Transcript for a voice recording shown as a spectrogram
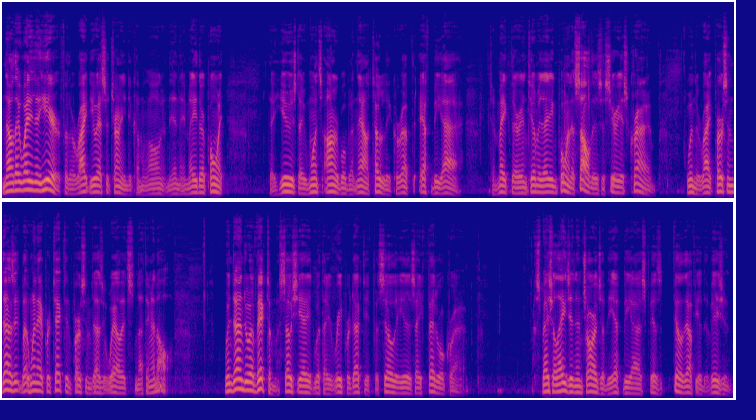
No, they waited a year for the right U.S. attorney to come along, and then they made their point. They used a once honorable but now totally corrupt FBI to make their intimidating point. Assault is a serious crime when the right person does it, but when a protected person does it well, it's nothing at all. When done to a victim associated with a reproductive facility, it is a federal crime. A special agent in charge of the FBI's Philadelphia division,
